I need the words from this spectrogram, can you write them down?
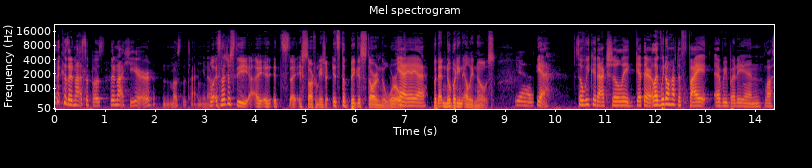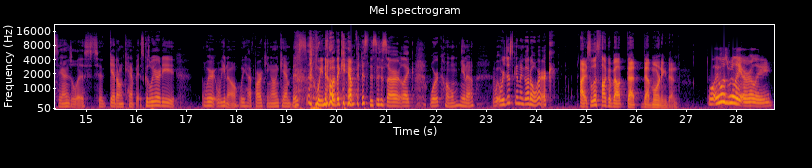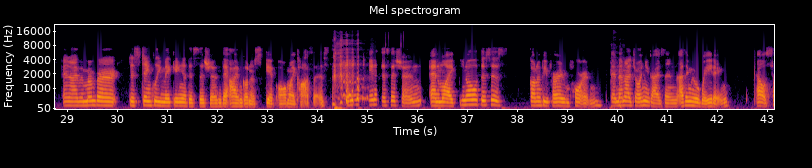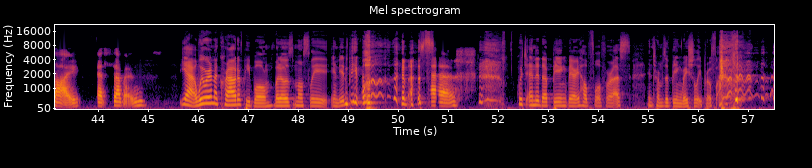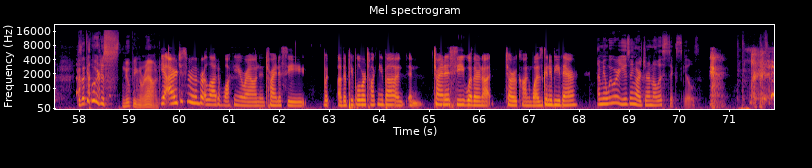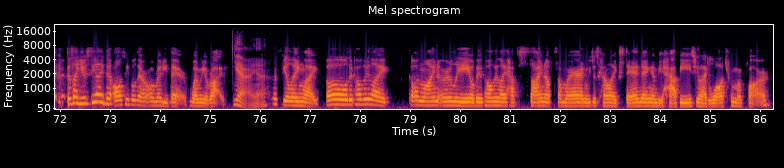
because they're not supposed they're not here most of the time, you know. Well, it's not just the uh, it, it's a star from Asia. It's the biggest star in the world. yeah, yeah, yeah. But that nobody in LA knows. Yeah. Yeah. So we could actually get there. Like we don't have to fight everybody in Los Angeles to get on campus because we already we're you know, we have parking on campus. we know the campus. This is our like work home, you know. We're just going to go to work. All right, so let's talk about that that morning then. Well, it was really early, and I remember distinctly making a decision that I'm gonna skip all my classes. and then I made a decision, and I'm like, you know, this is gonna be very important. And then I joined you guys, and I think we were waiting outside at seven. Yeah, we were in a crowd of people, but it was mostly Indian people and us, Uh, which ended up being very helpful for us in terms of being racially profiled. Because I think we were just snooping around. Yeah, I just remember a lot of walking around and trying to see what other people were talking about and, and trying to see whether or not Shah Rukh Khan was going to be there. I mean, we were using our journalistic skills. Because like you see, like the all people that are already there when we arrive. Yeah, yeah. We're feeling like, oh, they probably like got online early, or they probably like have to sign up somewhere, and we just kind of like standing and be happy to like watch from afar.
